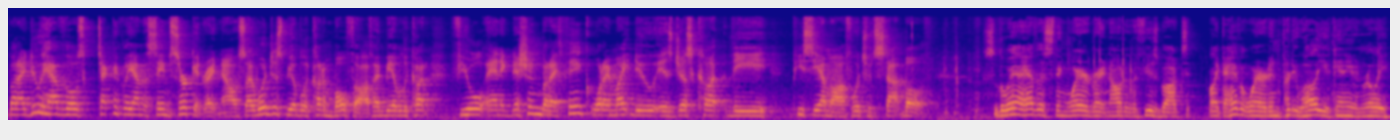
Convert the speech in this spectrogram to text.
But I do have those technically on the same circuit right now, so I would just be able to cut them both off. I'd be able to cut fuel and ignition, but I think what I might do is just cut the PCM off, which would stop both. So the way I have this thing wired right now to the fuse box, like I have it wired in pretty well, you can't even really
